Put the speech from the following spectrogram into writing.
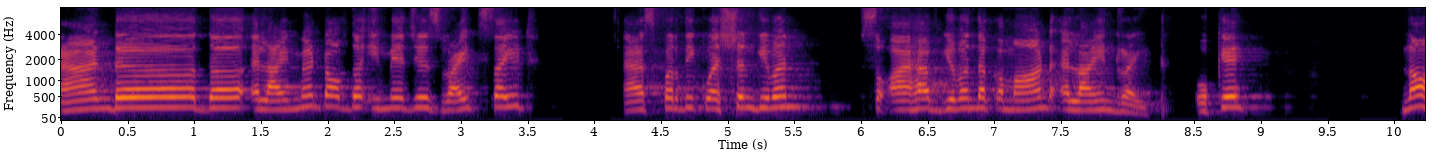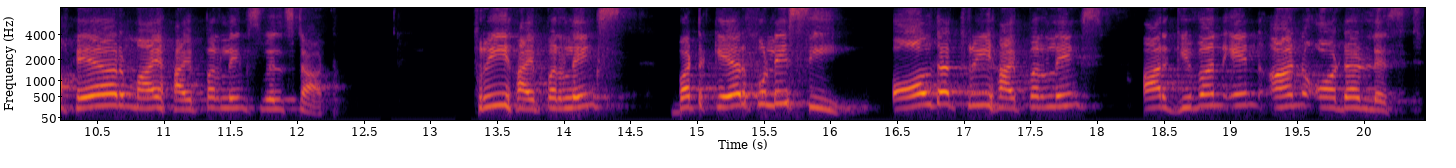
And uh, the alignment of the image is right side as per the question given so i have given the command align right Okay. Now here my hyperlinks will start. Three hyperlinks, but carefully see all the three hyperlinks are given in unordered list.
